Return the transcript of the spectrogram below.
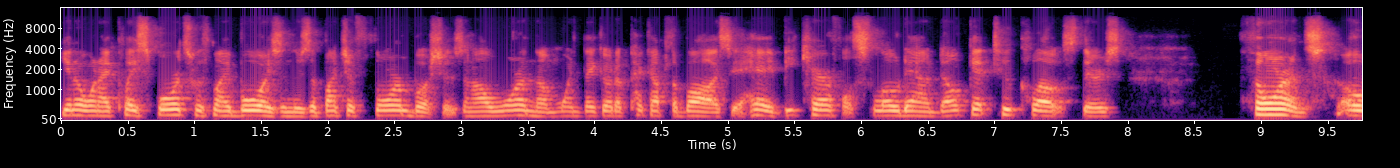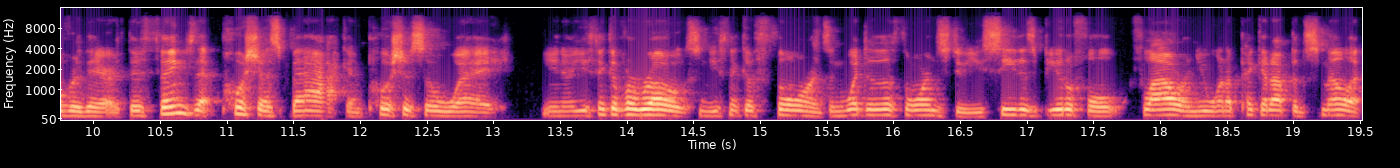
you know, when I play sports with my boys and there's a bunch of thorn bushes, and I'll warn them when they go to pick up the ball. I say, hey, be careful, slow down, don't get too close. There's thorns over there. They're things that push us back and push us away. You know, you think of a rose and you think of thorns, and what do the thorns do? You see this beautiful flower and you want to pick it up and smell it,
